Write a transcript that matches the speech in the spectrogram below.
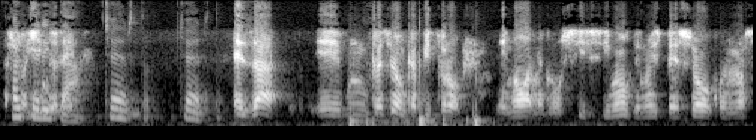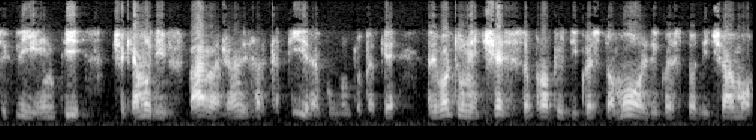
la sua indole. Certo, certo. Esatto, e, mh, questo è un capitolo enorme, grossissimo, che noi spesso con i nostri clienti cerchiamo di far ragionare, di far capire appunto, perché alle volte un eccesso proprio di questo amore, di questo diciamo,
